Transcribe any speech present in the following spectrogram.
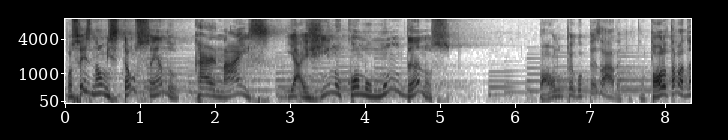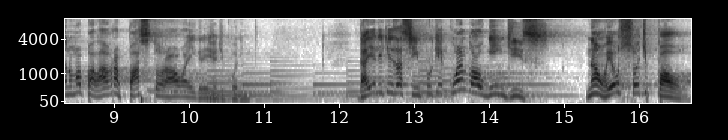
vocês não estão sendo carnais e agindo como mundanos? Paulo pegou pesado aqui. Então, Paulo estava dando uma palavra pastoral à igreja de Corinto. Daí ele diz assim: porque quando alguém diz, não, eu sou de Paulo,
